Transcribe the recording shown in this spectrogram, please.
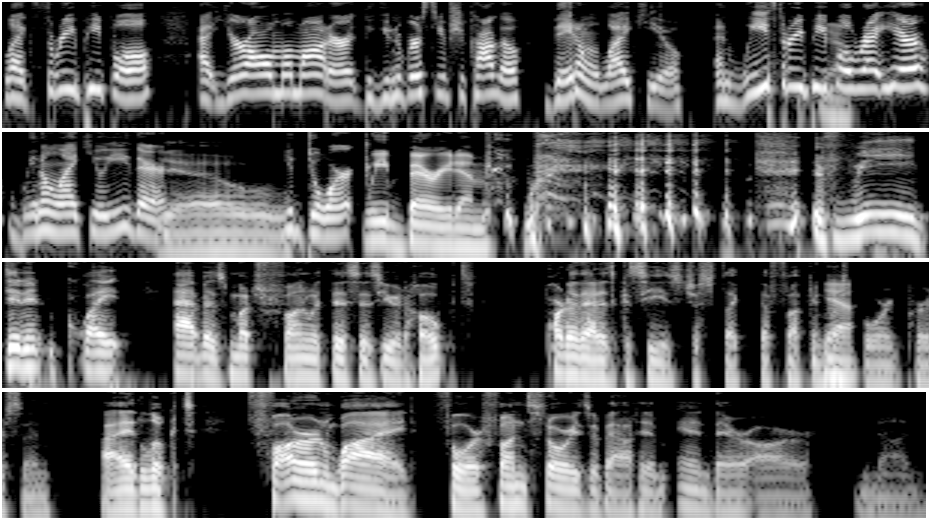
Like three people at your alma mater, the University of Chicago, they don't like you. And we three people right here, we don't like you either. Yo. You dork. We buried him. if we didn't quite have as much fun with this as you had hoped, part of that is because he's just like the fucking Yeah. most boring person. I looked far and wide for fun stories about him, and there are none.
